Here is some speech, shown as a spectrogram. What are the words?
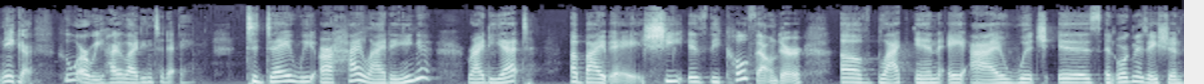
Nica, who are we highlighting today? Today we are highlighting Rediet Abebe. She is the co-founder of Black in AI, which is an organization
